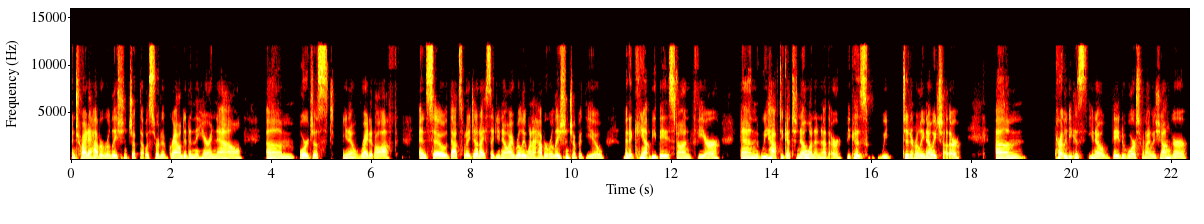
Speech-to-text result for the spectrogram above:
and try to have a relationship that was sort of grounded in the here and now um, or just you know write it off. And so that's what i did. I said you know i really want to have a relationship with you but it can't be based on fear and we have to get to know one another because we didn't really know each other. Um, partly because you know they divorced when i was younger.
